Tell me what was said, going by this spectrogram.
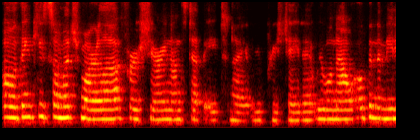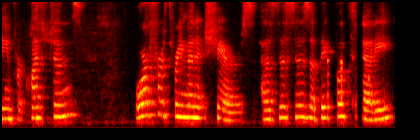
Oh, thank you so much, Marla, for sharing on step eight tonight. We appreciate it. We will now open the meeting for questions or for three minute shares. As this is a big book study,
